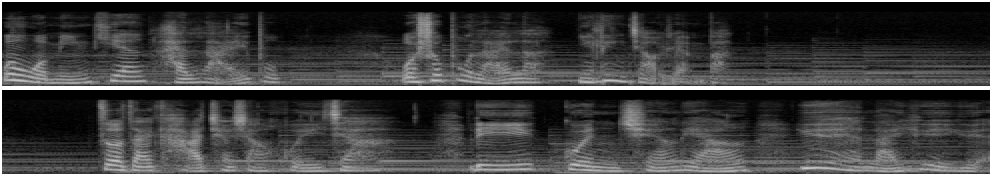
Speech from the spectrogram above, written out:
问我明天还来不？我说不来了，你另找人吧。坐在卡车上回家，离滚泉梁越来越远。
